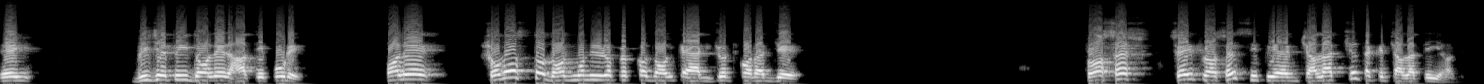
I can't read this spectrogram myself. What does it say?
এই বিজেপি দলের হাতে পড়ে। ফলে সমস্ত ধর্ম নিরপেক্ষ দলকে একজোট করার যে প্রসেস, সেই প্রসেস সিপিআইএম চালাচ্ছে, তাকে চালাতেই হবে।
